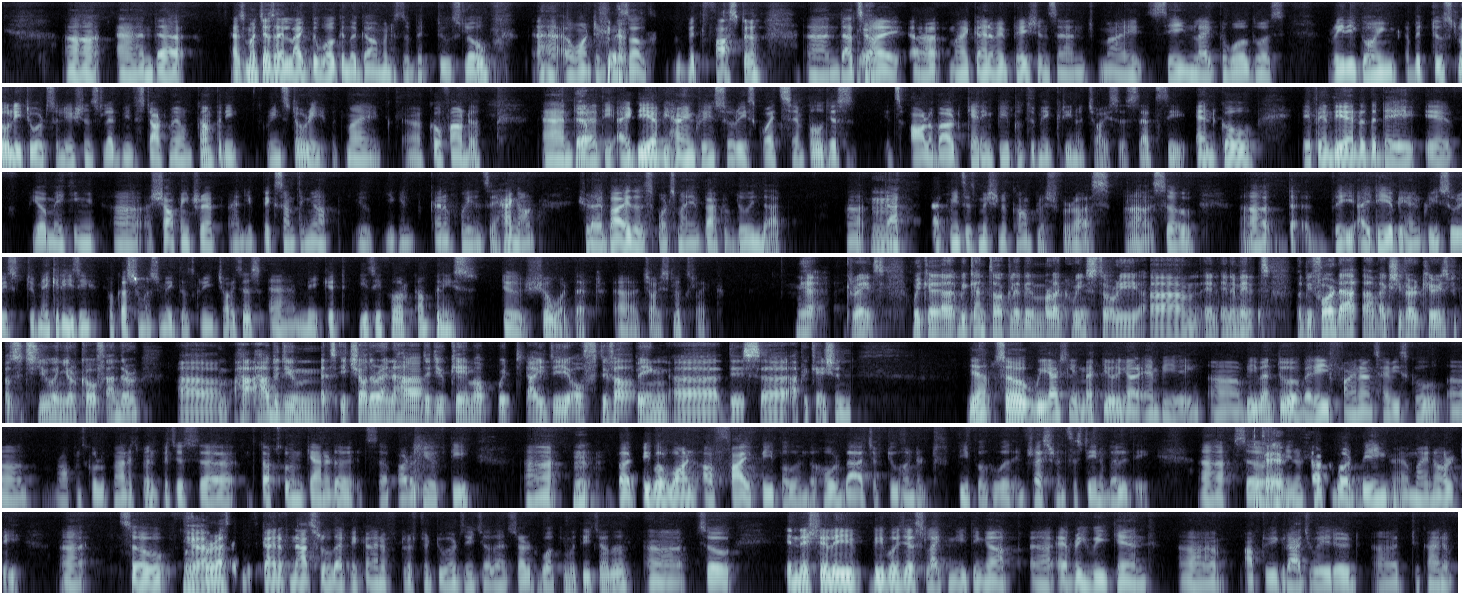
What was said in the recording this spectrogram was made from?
Uh, and uh, as much as I like the work in the government, it's a bit too slow. I wanted results a bit faster and that's yeah. why uh, my kind of impatience and my seeing like the world was really going a bit too slowly towards solutions led me to start my own company green story with my uh, co-founder. And uh, the idea behind green story is quite simple. Just it's all about getting people to make greener choices. That's the end goal. If in the end of the day if you're making uh, a shopping trip and you pick something up you you can kind of wait and say hang on should i buy this? What's my impact of doing that mm. that that means it's mission accomplished for us. Uh, so uh, the, the idea behind Green Story is to make it easy for customers to make those green choices and make it easy for companies to show what that uh, choice looks like. Yeah, great. We can uh, we can talk a little bit more like Green Story um, in in a minute. But before that, I'm actually very curious because it's you and your co-founder. Um, how, how, did you met each other, and how did you came up with the idea of developing uh, this uh, application? Yeah, so we actually met during our MBA. Uh, we went to a very finance-heavy school, uh, Rotman School of Management, which is a top school in Canada. It's a part of U of T. Uh, hmm. But we were one of five people in the whole batch of 200 people who were interested in sustainability. Uh, so, okay. you know, talk about being a minority. Uh, so yeah. for us, it's kind of natural that we kind of drifted towards each other and started working with each other. Uh, so initially we were just like meeting up uh, every weekend uh, after we graduated uh, to kind of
